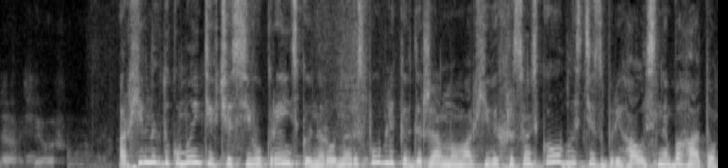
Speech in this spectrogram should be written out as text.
для архіву, що ми говоримо. Архівних документів часів Української Народної Республіки в Державному архіві Херсонської області зберігалось небагато.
